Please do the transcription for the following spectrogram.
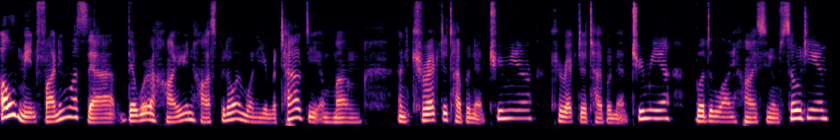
Our main finding was that there were a higher in hospital and one year mortality among uncorrected hyponatremia, corrected hyponatremia, borderline high serum sodium,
